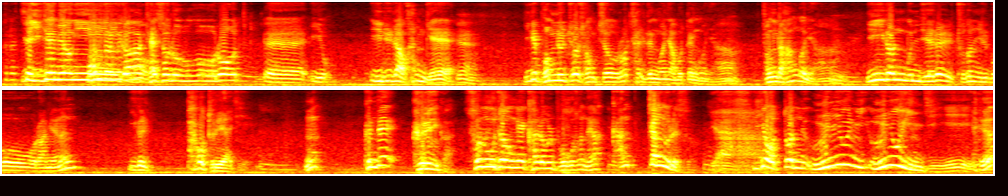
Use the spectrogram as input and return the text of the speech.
그렇지. 이제 이재명이가. 대선 후보로 에, 이 일이라고 한게 예. 이게 법률적으로 정치적으로 잘 된 거냐 못 된 거냐 음. 정당한 거냐 이런 문제를 조선일보라면은 이걸 파고 들어야지. 음. 응? 근데 그러니까. 손우정의 칼럼을 보고서 내가 깜짝 놀랐어. 야. 이게 어떤 은유이, 은유인지, 예?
